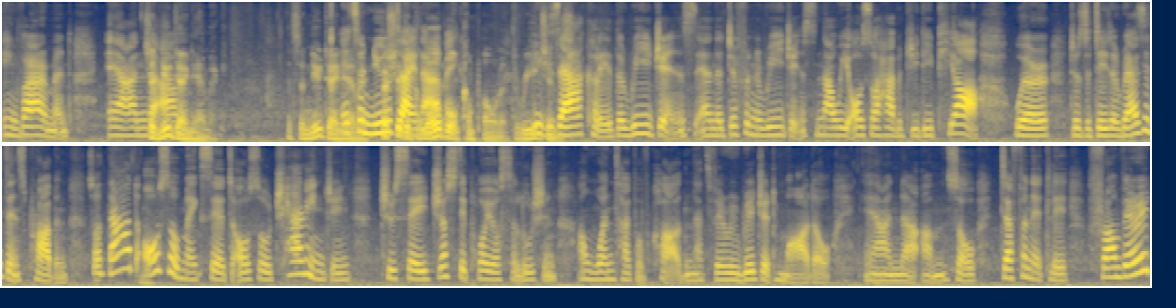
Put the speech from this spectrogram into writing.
environment. And It's a new um, dynamic. It's a new dynamic. It's a new especially the global component, the regions. Exactly, the regions and the different regions. Now we also have a GDPR where there's a data residence problem. So that also makes it also challenging to say just deploy your solution on one type of cloud, and that's very rigid model. And uh, um, so definitely from very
